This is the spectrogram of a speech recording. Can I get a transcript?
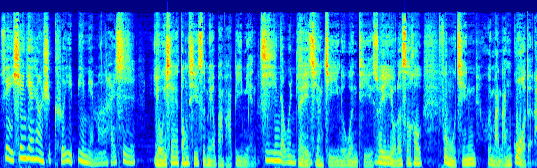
所以先天上是可以避免吗？还是有一些东西是没有办法避免基因的问题？对，像基因的问题，所以有的时候父母亲会蛮难过的啦。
